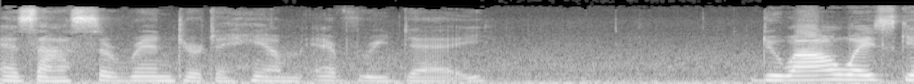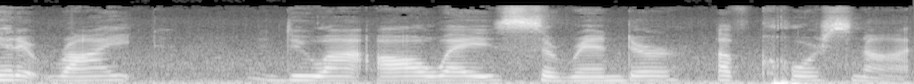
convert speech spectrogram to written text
as I surrender to Him every day. Do I always get it right? Do I always surrender? Of course not.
